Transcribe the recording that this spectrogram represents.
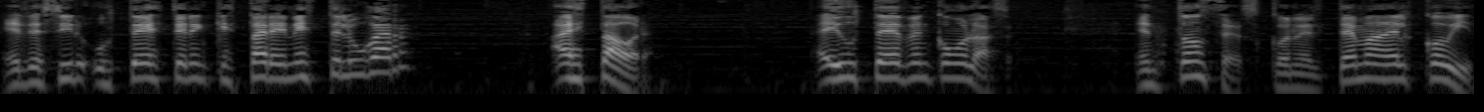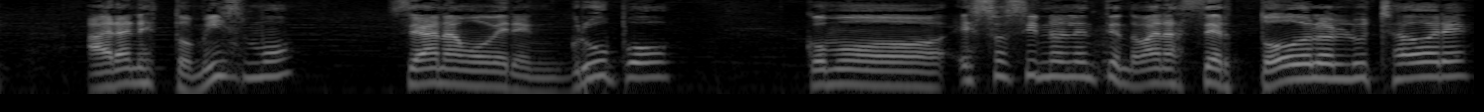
Es decir, ustedes tienen que estar en este lugar a esta hora. Ahí ustedes ven cómo lo hacen. Entonces, con el tema del COVID, ¿harán esto mismo? ¿Se van a mover en grupo? Como, eso sí no lo entiendo. ¿Van a ser todos los luchadores?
